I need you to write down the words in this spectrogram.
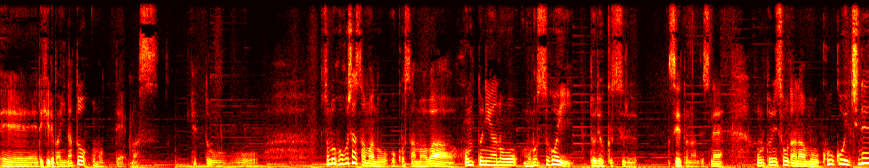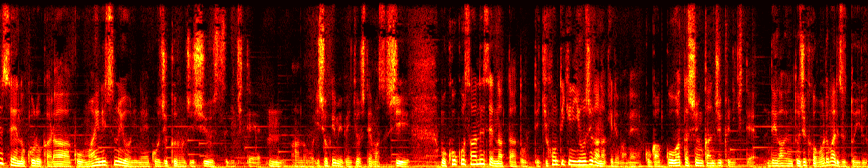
えーできればいいなと思ってます。えっとその保護者様のお子様は本当にあのものすごい努力する生徒なんですね。本当にそうだな。もう高校1年生の頃からこう毎日のようにねこう塾の自習室に来て、うん、あの一生懸命勉強してますしもう高校3年生になった後って基本的に用事がなければねこう学校終わった瞬間塾に来てで塾が終わるまでずっといる。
